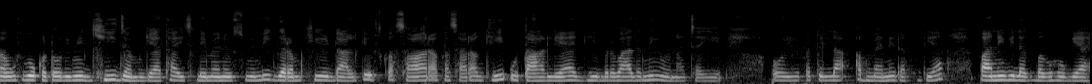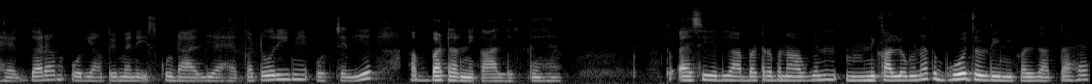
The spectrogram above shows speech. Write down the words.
वो कटोरी में घी जम गया था, इसलिए मैंने उसमें भी गर्म खीर डाल के उसका सारा का सारा घी उतार लिया है। घी बर्बाद नहीं होना चाहिए। और ये पतीला अब मैंने रख दिया। पानी भी लगभग हो गया है गरम और यहाँ पे मैंने इसको डाल दिया है कटोरी में। और चलिए अब बटर निकाल लेते हैं। तो ऐसे यदि आप बटर बनाओगे निकालोगे ना तो बहुत जल्दी निकल जाता है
